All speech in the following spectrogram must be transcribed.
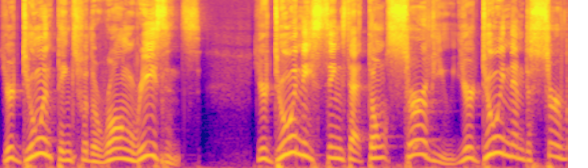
you're doing things for the wrong reasons. You're doing these things that don't serve you. You're doing them to serve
